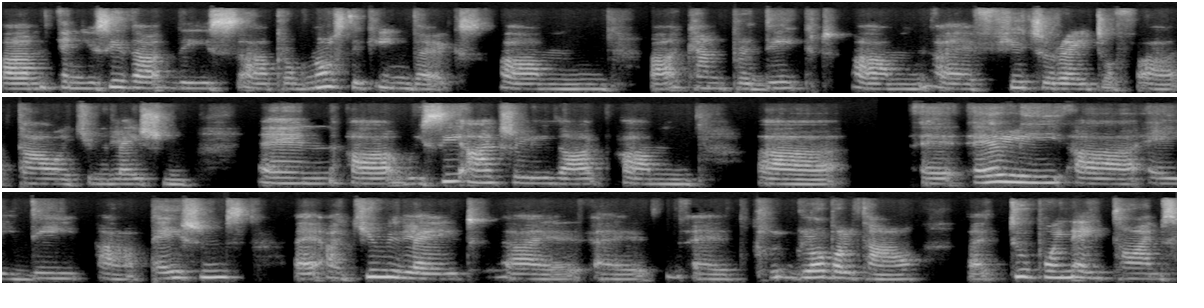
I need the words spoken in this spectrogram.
Um, and you see that this uh, prognostic index um, uh, can predict um, a future rate of uh, tau accumulation. And uh, we see actually that um, uh, early AD patients accumulate uh, global tau 2.8 times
